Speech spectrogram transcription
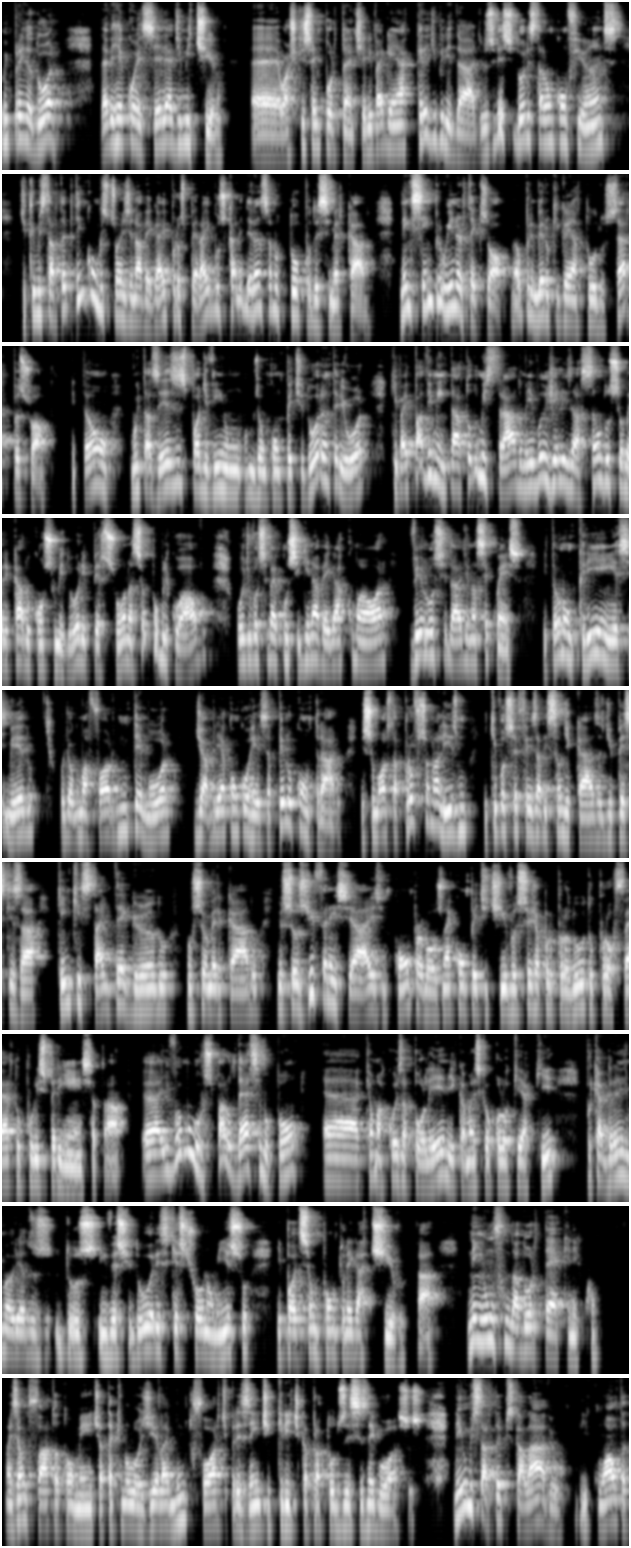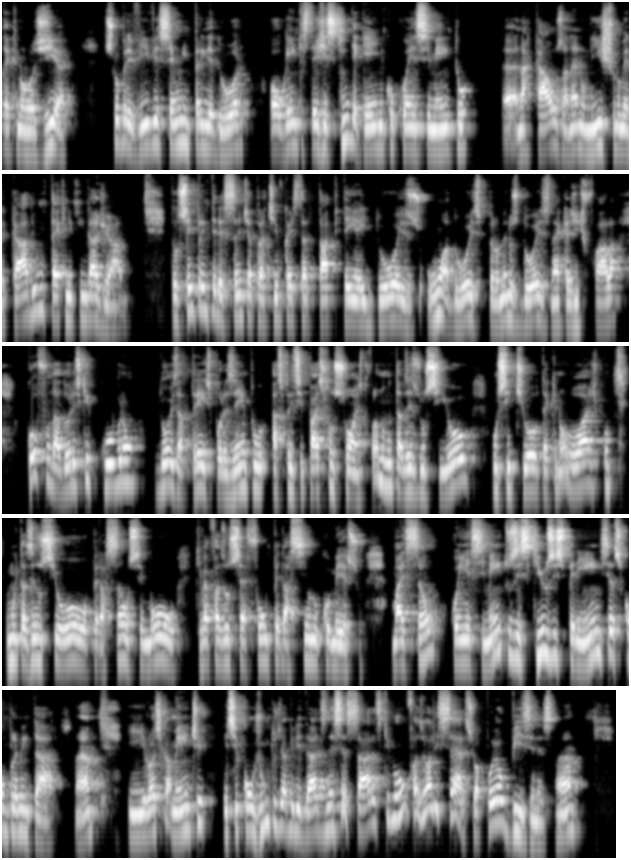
O empreendedor deve reconhecê-lo e admiti-lo. É, eu acho que isso é importante. Ele vai ganhar credibilidade. Os investidores estarão confiantes de que uma startup tem condições de navegar e prosperar e buscar liderança no topo desse mercado. Nem sempre o winner takes all, não é o primeiro que ganha tudo, certo, pessoal? Então, muitas vezes pode vir um, vamos dizer, um competidor anterior que vai pavimentar todo uma estrada, uma evangelização do seu mercado consumidor e persona, seu público-alvo, onde você vai conseguir navegar com maior velocidade na sequência. Então, não criem esse medo ou, de alguma forma, um temor de abrir a concorrência. Pelo contrário, isso mostra profissionalismo e que você fez a lição de casa de pesquisar quem que está entregando no seu mercado e os seus diferenciais incomparables, né, competitivos, seja por produto, por oferta ou por experiência. Tá? É, e vamos para o décimo ponto, é, que é uma coisa polêmica, mas que eu coloquei aqui, porque a grande maioria dos, dos investidores questionam isso e pode ser um ponto negativo. Tá? Nenhum fundador técnico mas é um fato atualmente, a tecnologia ela é muito forte, presente e crítica para todos esses negócios. Nenhuma startup escalável e com alta tecnologia sobrevive sem um empreendedor ou alguém que esteja skin the game com conhecimento uh, na causa, né, no nicho, no mercado e um técnico engajado. Então sempre é interessante e atrativo que a startup tenha aí dois, um a dois, pelo menos dois, né, que a gente fala, cofundadores que cubram dois a três, por exemplo, as principais funções. Estou falando muitas vezes de um CEO, um CTO tecnológico, e muitas vezes um CEO operação, CMO, que vai fazer o CFO um pedacinho no começo, mas são conhecimentos, skills e experiências complementares. Né? E, logicamente, esse conjunto de habilidades necessárias que vão fazer o alicerce, o apoio ao business. Né?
